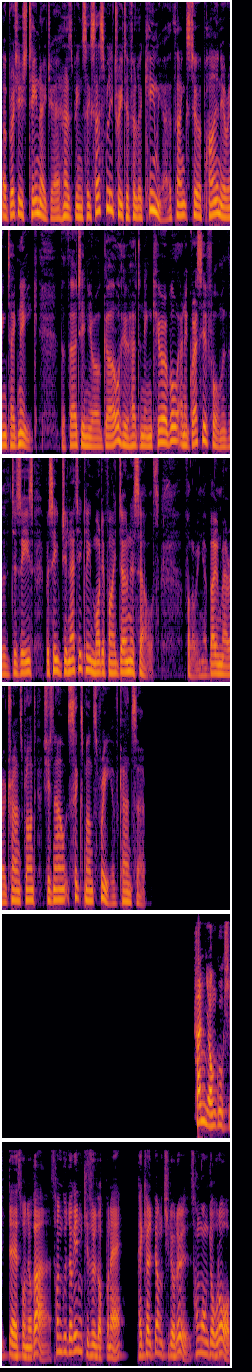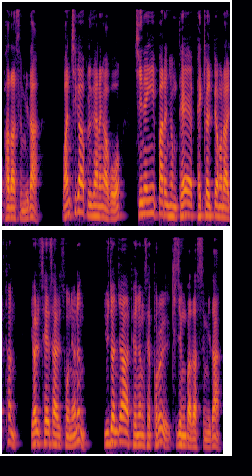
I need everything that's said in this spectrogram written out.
A British teenager has been successfully treated for leukemia thanks to a pioneering technique. The 13 year old girl, who had an incurable and aggressive form of the disease, received genetically modified donor cells. Following a bone marrow transplant, she's now six months free of cancer. 한 영국 10대 소녀가 선구적인 기술 덕분에 백혈병 치료를 성공적으로 받았습니다. 완치가 불가능하고 진행이 빠른 형태의 백혈병을 앓던 13살 소녀는 유전자 변형세포를 기증받았습니다.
